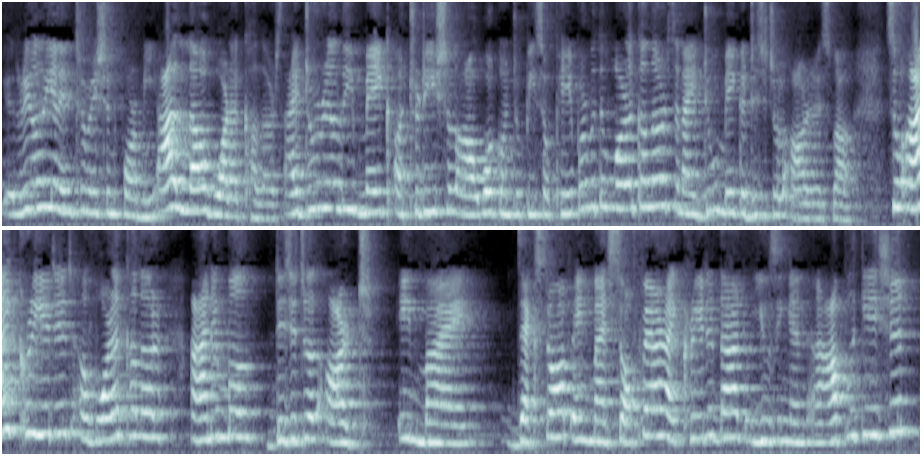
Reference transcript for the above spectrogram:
really an intuition for me. I love watercolors. I do really make a traditional artwork onto a piece of paper with the watercolors and I do make a digital art as well. So I created a watercolor animal digital art in my desktop in my software i created that using an application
